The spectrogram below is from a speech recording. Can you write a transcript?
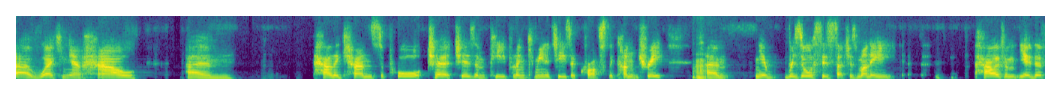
uh, working out how um, how they can support churches and people and communities across the country. Mm. Um, you know resources such as money however you know the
